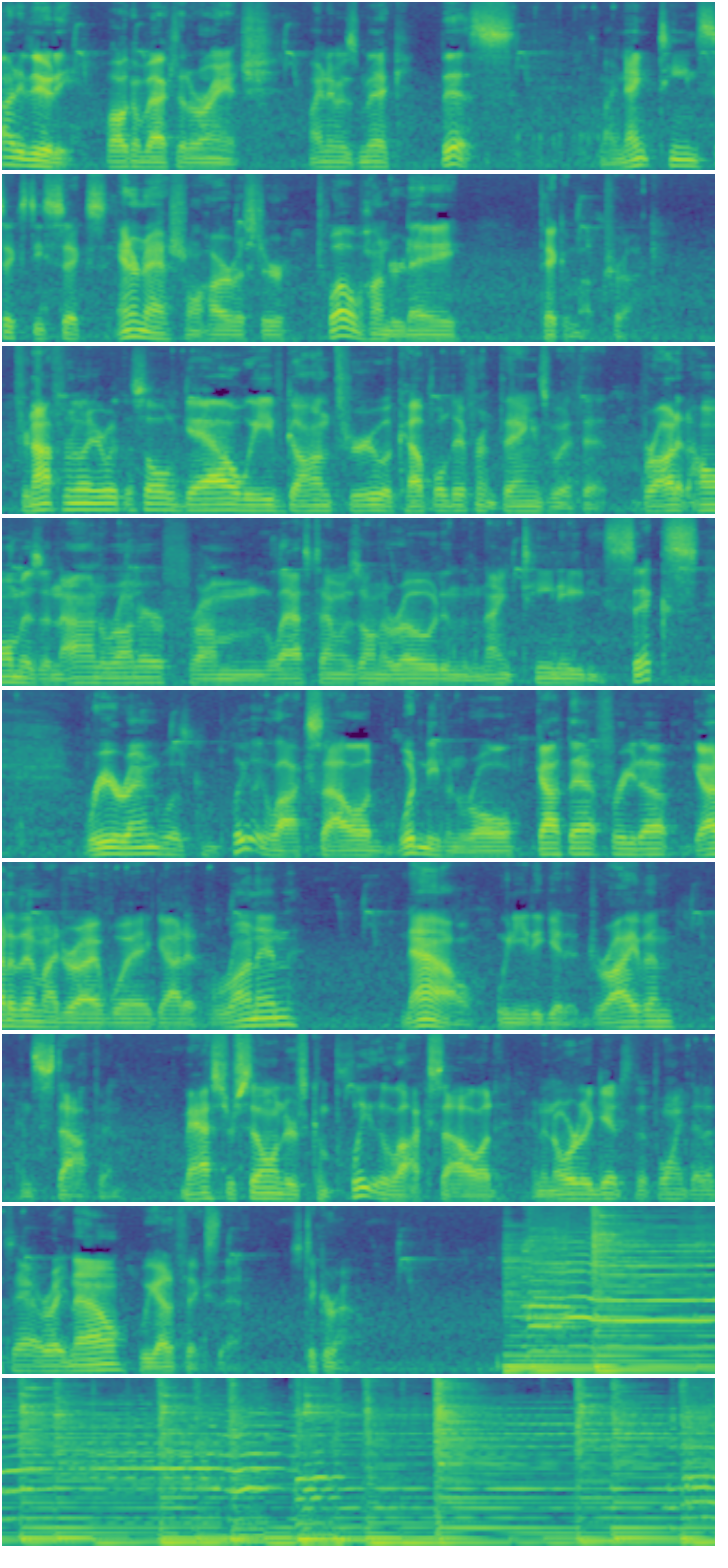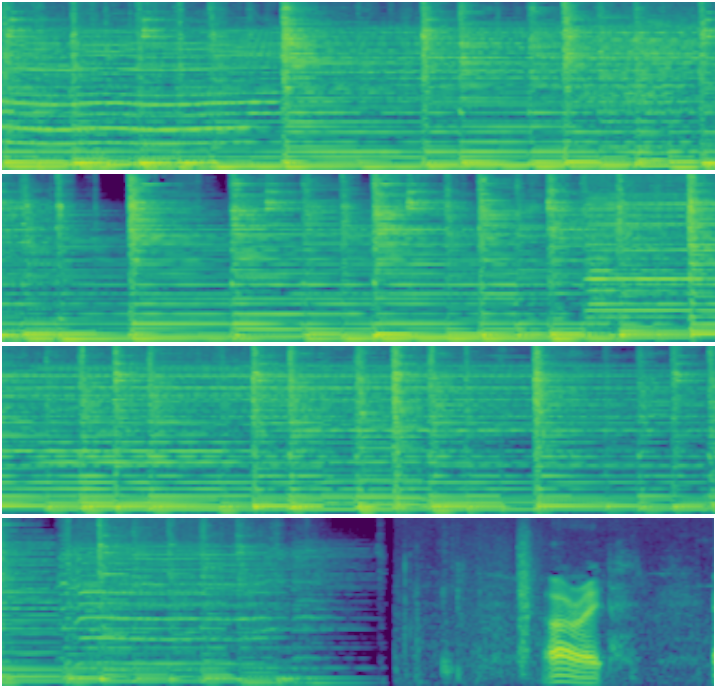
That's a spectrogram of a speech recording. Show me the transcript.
Howdy doody. Welcome back to the ranch. My name is Mick. This is my 1966 International Harvester 1200A pick 'em up truck. If you're not familiar with this old gal, we've gone through a couple different things with it. Brought it home as a non-runner from the last time I was on the road in 1986. Rear end was completely lock solid, wouldn't even roll. Got that freed up, got it in my driveway, got it running. Now we need to get it driving and stopping. Master cylinder is completely lock solid, and in order to get to the point that it's at right now, we gotta fix that. Stick around.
